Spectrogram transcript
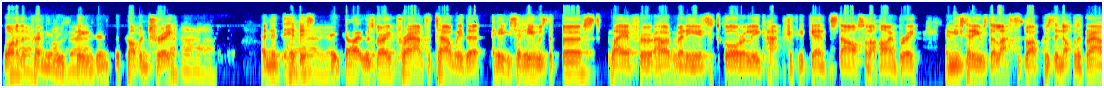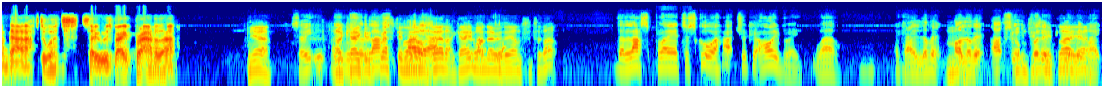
one of the Premier League seasons for Coventry. And it, Yeah, this yeah. guy was very proud to tell me that he said he was the first player for however many years to score a league hat trick against Arsenal at Highbury. And he said he was the last as well because they knocked the ground down afterwards. So he was very proud of that. yeah. So he, he was Okay. the Good last question. Yeah, I was there that game. I know the answer to that. the last player to score a hat trick at Highbury. Wow. Okay, love it. I Mm. love it. Absolutely Coventry brilliant. player, love yeah. it, mate.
